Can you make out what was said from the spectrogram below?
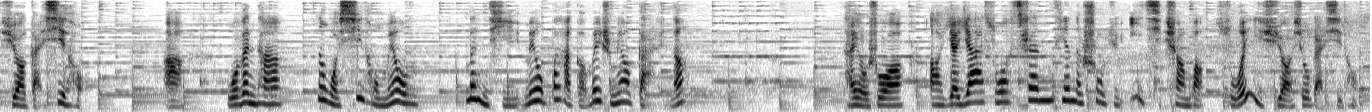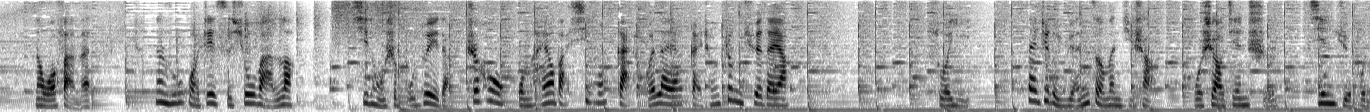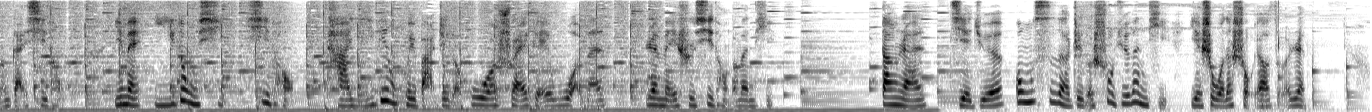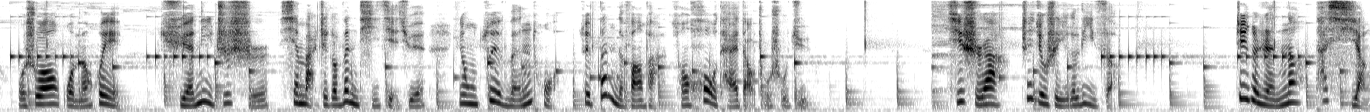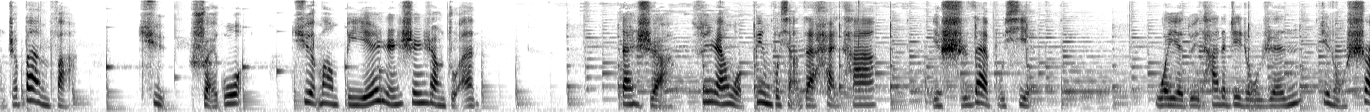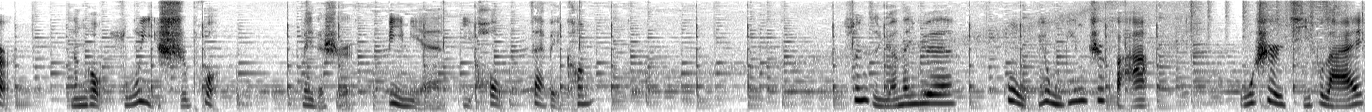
需要改系统啊。我问他，那我系统没有问题，没有 bug，为什么要改呢？他又说啊，要压缩三天的数据一起上报，所以需要修改系统。那我反问。那如果这次修完了，系统是不对的，之后我们还要把系统改回来呀，改成正确的呀。所以，在这个原则问题上，我是要坚持，坚决不能改系统，因为移动系系统它一定会把这个锅甩给我们，认为是系统的问题。当然，解决公司的这个数据问题也是我的首要责任。我说我们会。全力支持，先把这个问题解决，用最稳妥、最笨的方法从后台导出数据。其实啊，这就是一个例子。这个人呢，他想着办法去甩锅，去往别人身上转。但是啊，虽然我并不想再害他，也实在不屑，我也对他的这种人、这种事儿，能够足以识破。为的是避免以后再被坑。孙子原文曰：“故用兵之法，无事其不来；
